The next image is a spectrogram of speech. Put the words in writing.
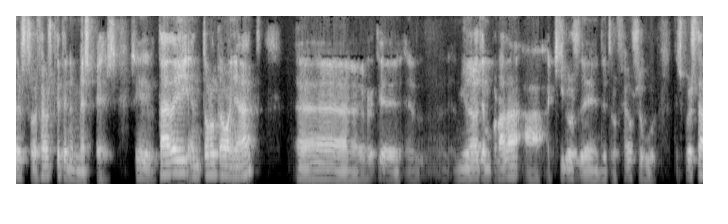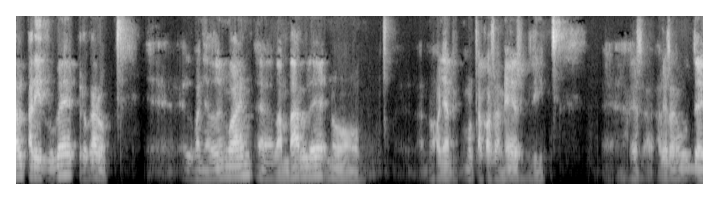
dels trofeus que tenen més pes. O sigui, Tadej, en tot el que ha guanyat, eh, crec que el, el millor de la temporada a, a quilos de, de trofeu, segur. Després està el París-Roubaix, però, claro, eh, el guanyador d'enguany, eh, Van Barle, no, no ha guanyat molta cosa més. Vull dir, hagués, hagués hagut de,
